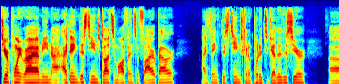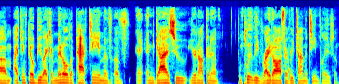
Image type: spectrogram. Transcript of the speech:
to your point, Ryan, I mean, I, I think this team's got some offensive firepower. I think this team's going to put it together this year. Um, I think they'll be like a middle of the pack team of, of and guys who you're not going to completely write off every time a team plays them.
